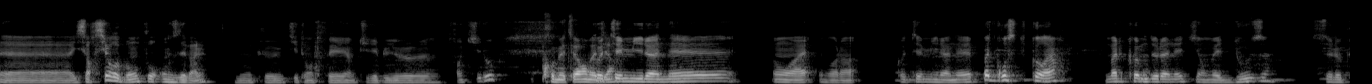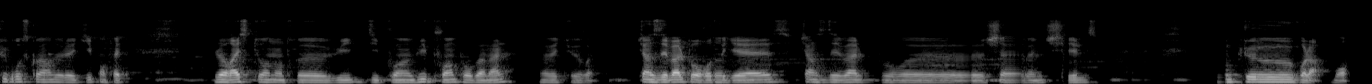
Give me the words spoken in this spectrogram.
Euh, il sort 6 rebonds pour 11 déval. Donc, une petite entrée, un petit début tranquillou. Prometteur, on va Côté dire. Côté milanais, ouais, voilà. Côté milanais, pas de gros scoreur. Malcolm de l'année qui en met 12 c'est le plus gros score de l'équipe en fait. Le reste tourne entre 8, 10 points, 8 points pour Bamal, avec 15 euh, déval pour Rodriguez, 15 déval pour euh, Shields. Donc euh, voilà. Bon,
